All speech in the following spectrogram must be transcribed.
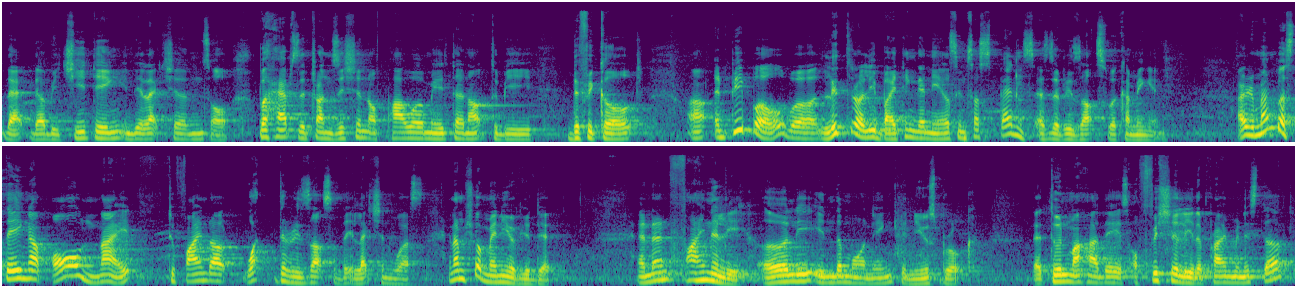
that there'll be cheating in the elections, or perhaps the transition of power may turn out to be difficult. Uh, and people were literally biting their nails in suspense as the results were coming in. I remember staying up all night to find out what the results of the election was. And I'm sure many of you did. And then finally, early in the morning, the news broke that Tun Mahathir is officially the Prime Minister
